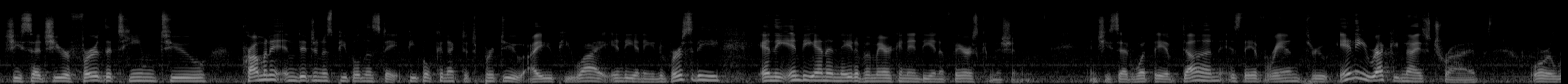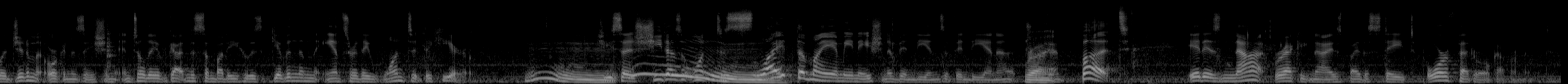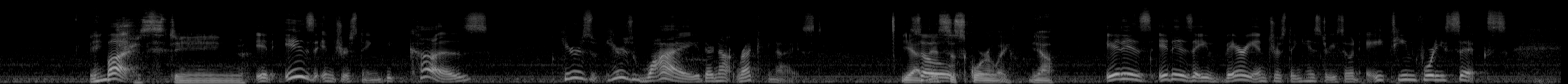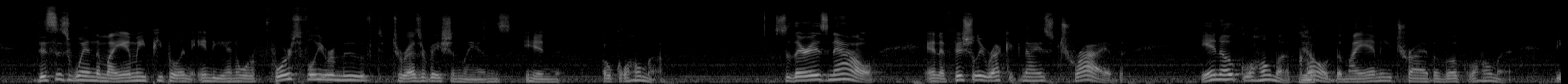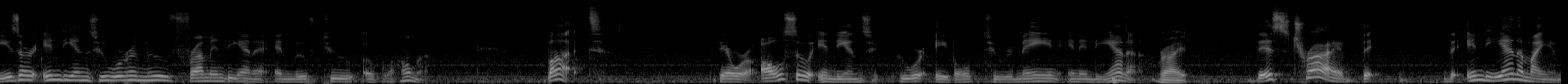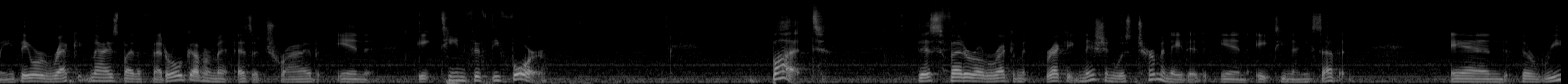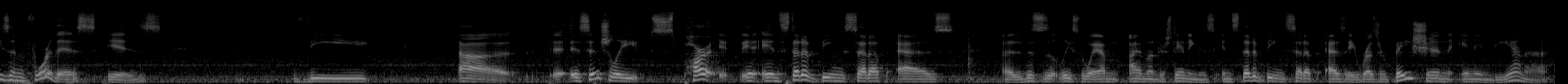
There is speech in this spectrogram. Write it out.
She said she referred the team to prominent indigenous people in the state, people connected to Purdue, IUPUI, Indiana University, and the Indiana Native American Indian Affairs Commission. And she said what they have done is they have ran through any recognized tribe or a legitimate organization until they have gotten to somebody who has given them the answer they wanted to hear. Hmm. She says she doesn't want to hmm. slight the Miami Nation of Indians of Indiana Right. but it is not recognized by the state or federal government. But- Interesting. It is interesting because here's here's why they're not recognized. Yeah, this is squirrely. Yeah. It is it is a very interesting history. So in 1846, this is when the Miami people in Indiana were forcefully removed to reservation lands in Oklahoma. So there is now an officially recognized tribe in Oklahoma Yep. called the Miami Tribe of Oklahoma. These are Indians who were removed from Indiana and moved to Oklahoma. But there were also Indians who were able to remain in Indiana. Right. This tribe, the, the Indiana Miami, they were recognized by the federal government as a tribe in 1854. But this federal recom- recognition was terminated in 1897. And the reason for this is the uh, essentially part instead of being set up as uh, this is at least the way I'm I'm understanding this instead of being set up as a reservation in Indiana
